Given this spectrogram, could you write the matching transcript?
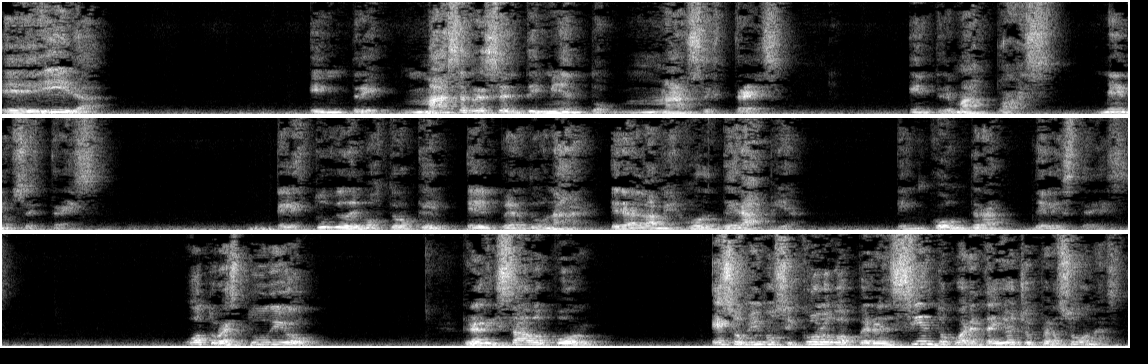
e ira. Entre más resentimiento, más estrés. Entre más paz, menos estrés. El estudio demostró que el perdonar era la mejor terapia en contra del estrés. Otro estudio realizado por esos mismos psicólogos, pero en 148 personas,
